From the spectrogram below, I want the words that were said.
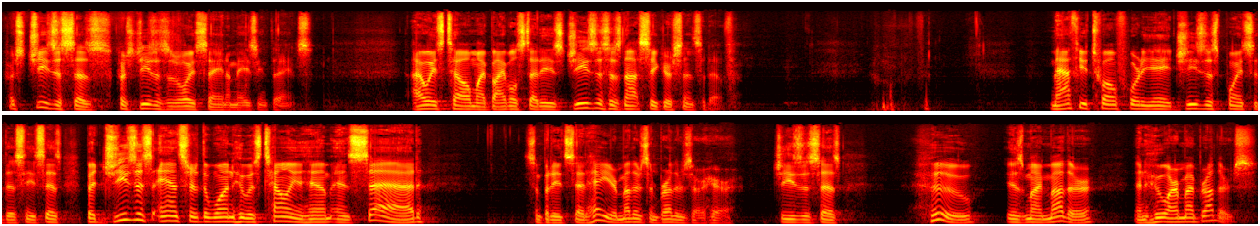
Of course, Jesus says, of course, Jesus is always saying amazing things. I always tell my Bible studies, Jesus is not seeker sensitive. Matthew 12, 48, Jesus points to this. He says, But Jesus answered the one who was telling him and said, Somebody had said, Hey, your mothers and brothers are here. Jesus says, Who is my mother and who are my brothers?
